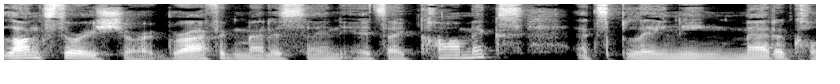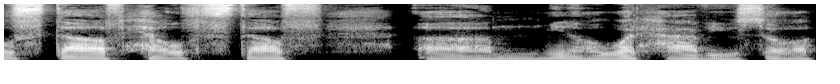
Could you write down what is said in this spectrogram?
long story short. Graphic medicine. It's like comics explaining medical stuff, health stuff, um, you know, what have you. So.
